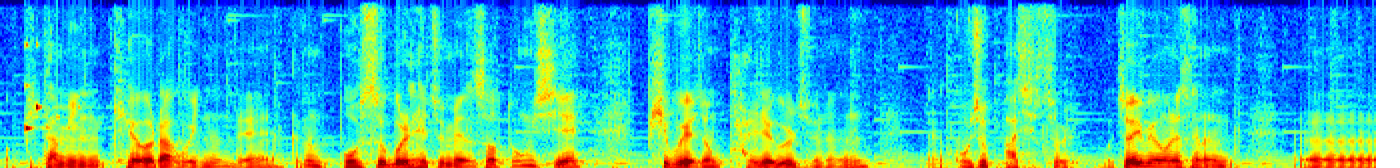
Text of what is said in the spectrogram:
뭐 비타민 케어라고 있는데 그런 보습을 해주면서 동시에 피부에 좀 탄력을 주는 고주파 시술 뭐 저희 병원에서는 어,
